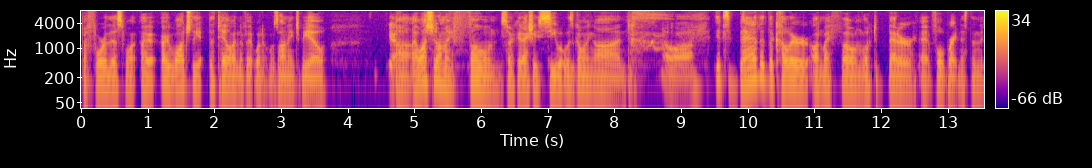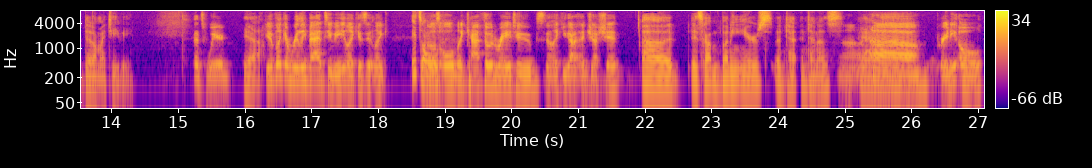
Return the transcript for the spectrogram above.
before this one. I, I watched the the tail end of it when it was on HBO. Yeah. Uh, I watched it on my phone so I could actually see what was going on. It's bad that the color on my phone looked better at full brightness than it did on my TV. That's weird. Yeah, Do you have like a really bad TV? Like, is it like it's one of old. those old like cathode ray tubes that like you got to adjust shit? Uh, it's got bunny ears, ante- antennas. and, uh, pretty old.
